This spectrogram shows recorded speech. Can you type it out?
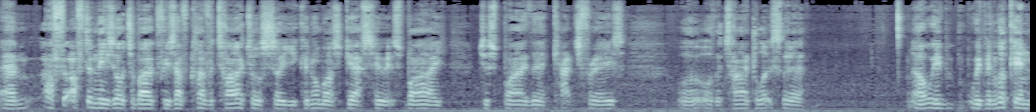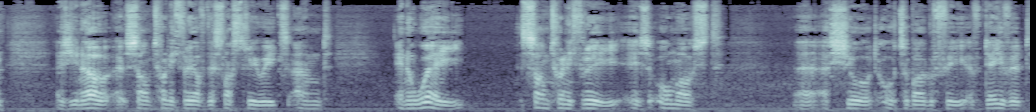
Um, often these autobiographies have clever titles, so you can almost guess who it's by just by the catchphrase or, or the title it's there. Now we've we've been looking, as you know, at Psalm 23 over this last three weeks, and in a way, Psalm 23 is almost uh, a short autobiography of David.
